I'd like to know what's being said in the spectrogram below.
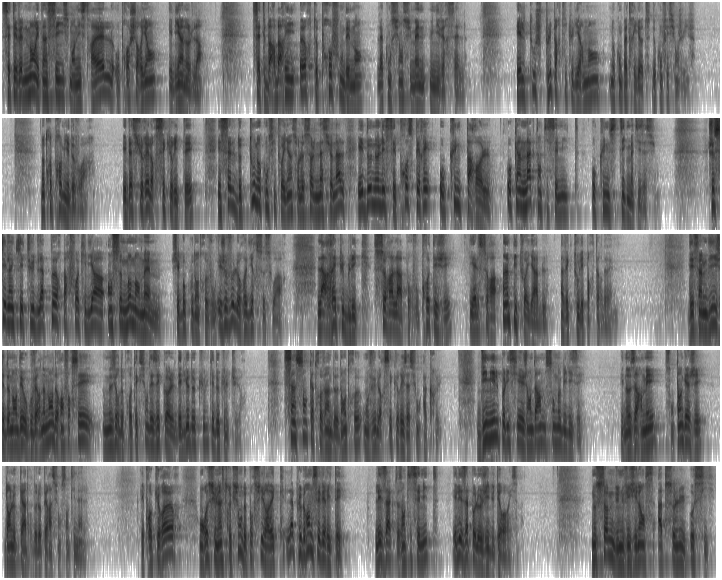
cet événement est un séisme en Israël, au Proche-Orient et bien au-delà. Cette barbarie heurte profondément la conscience humaine universelle et elle touche plus particulièrement nos compatriotes de confession juive. Notre premier devoir est d'assurer leur sécurité et celle de tous nos concitoyens sur le sol national et de ne laisser prospérer aucune parole, aucun acte antisémite, aucune stigmatisation. Je sais l'inquiétude, la peur parfois qu'il y a en ce moment même chez beaucoup d'entre vous, et je veux le redire ce soir. La République sera là pour vous protéger et elle sera impitoyable avec tous les porteurs de haine. Dès samedi, j'ai demandé au gouvernement de renforcer les mesures de protection des écoles, des lieux de culte et de culture. 582 d'entre eux ont vu leur sécurisation accrue. 10 000 policiers et gendarmes sont mobilisés. Et nos armées sont engagées dans le cadre de l'opération Sentinelle. Les procureurs ont reçu l'instruction de poursuivre avec la plus grande sévérité les actes antisémites et les apologies du terrorisme. Nous sommes d'une vigilance absolue aussi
